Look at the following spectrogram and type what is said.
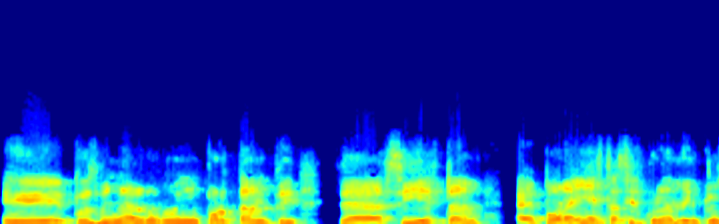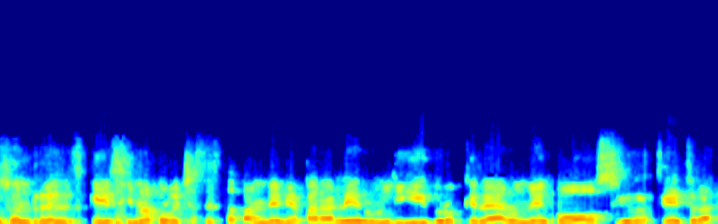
Eh, pues viene algo muy importante. O sea, sí, están, eh, por ahí está circulando incluso en redes que si no aprovechas esta pandemia para leer un libro, crear un negocio, etcétera,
